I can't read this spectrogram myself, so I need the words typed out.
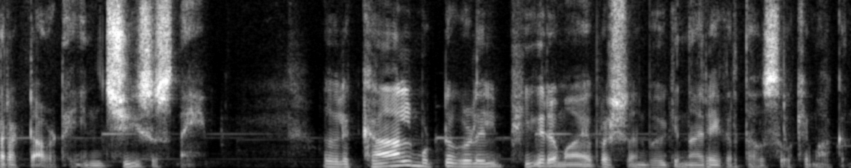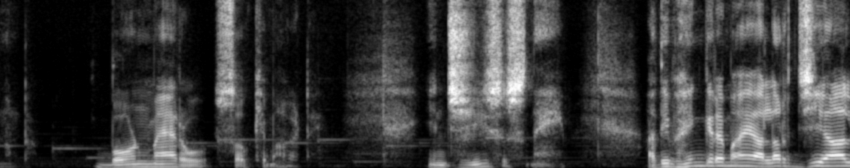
കറക്റ്റ് ആവട്ടെ. ഇൻ ജീസസ് നെയ്മ് അതുപോലെ കാൽമുട്ടുകളിൽ ഭീകരമായ പ്രശ്നം അനുഭവിക്കുന്ന ആരെ കർത്താവ് സൗഖ്യമാക്കുന്നുണ്ട്? ബോൺ മാരോ സൗഖ്യമാകട്ടെ. ഇൻ ജീസസ് നെയ്മ് അതിഭയങ്കരമായ അലർജിയാൽ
